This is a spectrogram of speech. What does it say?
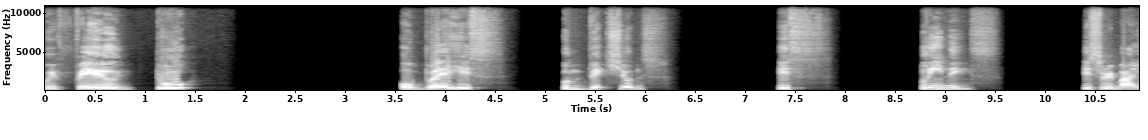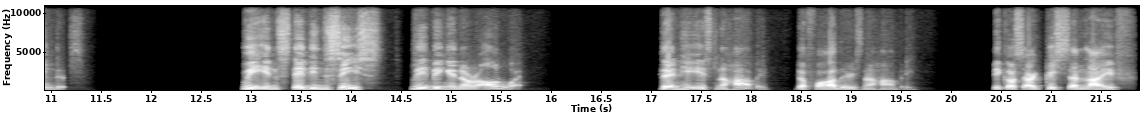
We failed to obey His convictions, His pleadings, His reminders. We instead insist living in our own way. Then He is not happy. The Father is not happy. Because our Christian life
